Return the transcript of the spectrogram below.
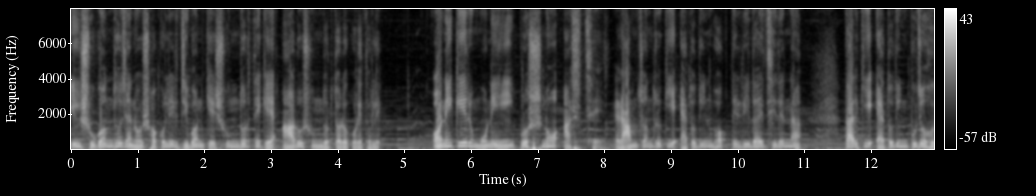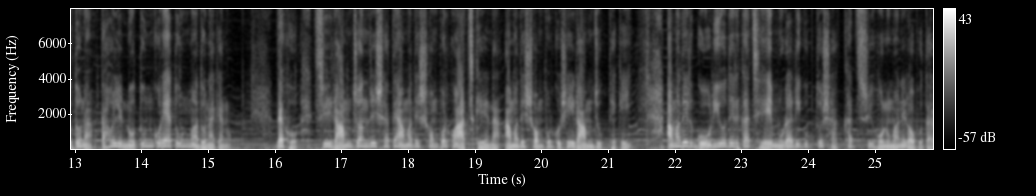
এই সুগন্ধ যেন সকলের জীবনকে সুন্দর থেকে আরও সুন্দরতর করে তোলে। অনেকের মনেই প্রশ্ন আসছে, রামচন্দ্র কি এতদিন ভক্তের হৃদয়ে ছিলেন না? তার কি এতদিন পুজো হতো না? তাহলে নতুন করে এত উন্মাদনা কেন? দেখো, শ্রী রামচন্দ্রের সাথে আমাদের সম্পর্ক আজকের না, আমাদের সম্পর্ক সেই রামযুগ থেকেই। আমাদের গৌরীয়দের কাছে মুরারিগুপ্ত সাক্ষাৎ শ্রী হনুমানের অবতার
